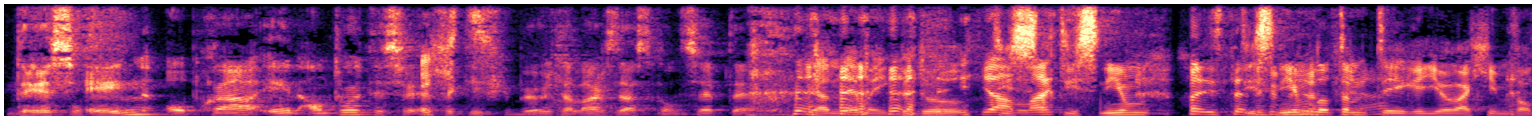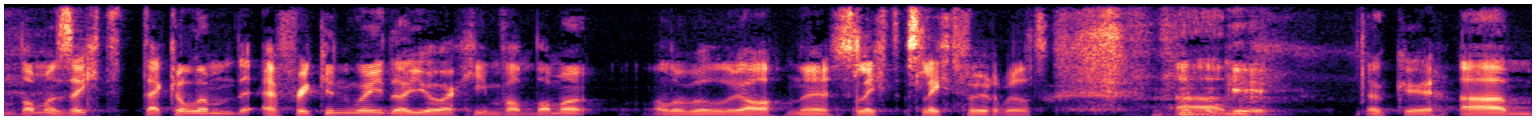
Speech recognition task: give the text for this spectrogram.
Er is één opga, één antwoord is er Echt? effectief gebeurd. Hè, Lars, dat is het concept. Hè. Ja, nee, maar ik bedoel, ja, het, is, het, is, niet, om, het is niet omdat hem tegen Joachim van Damme zegt, tackle hem the African way, dat Joachim van Damme, alhoewel, ja, nee, slecht, slecht voorbeeld. Um, Oké. Oké, okay. um,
